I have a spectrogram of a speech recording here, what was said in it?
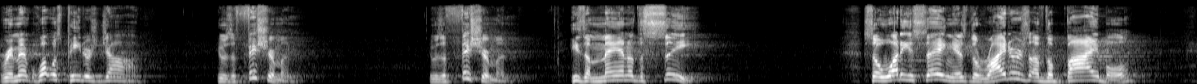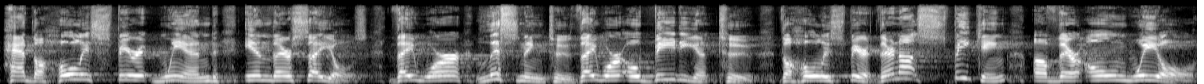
remember, what was Peter's job? He was a fisherman. He was a fisherman. He's a man of the sea. So, what he's saying is the writers of the Bible had the Holy Spirit wind in their sails. They were listening to, they were obedient to the Holy Spirit. They're not speaking of their own will.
